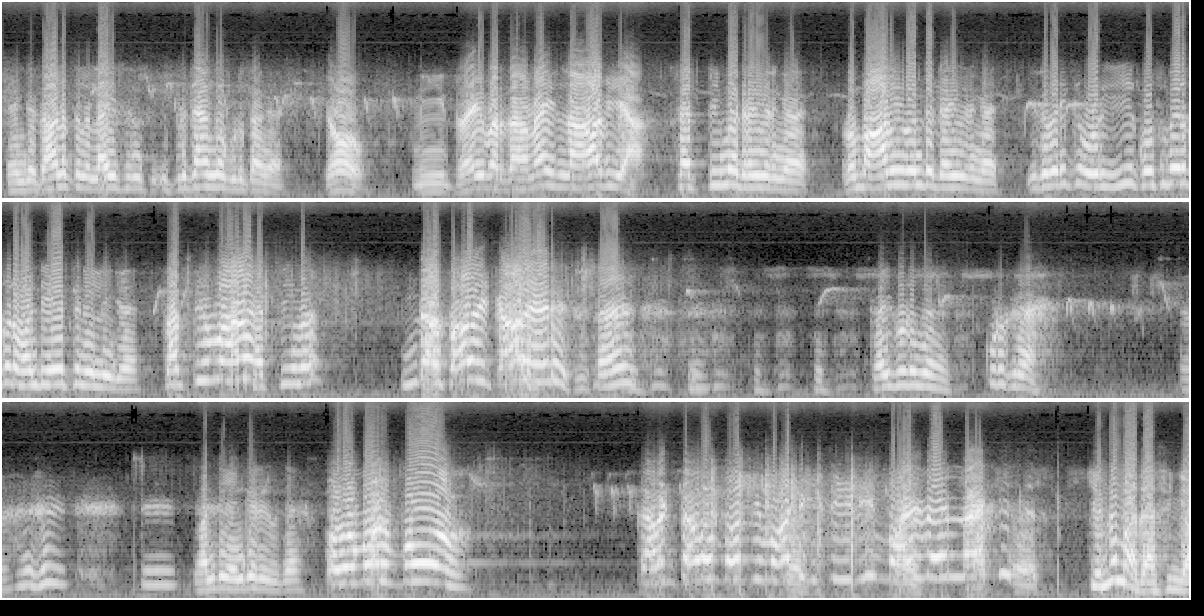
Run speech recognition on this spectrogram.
எங்க காலத்துல லைசென்ஸ் இப்படிதாங்க கொடுத்தாங்க. யோ நீ டிரைவர் தானா இல்ல ஆவியா? சத்தியமா டிரைவருங்க ரொம்ப ஆவி வந்து டிரைவருங்க இது வரைக்கும் ஒரு ஈ கொசு பேர் கூட வண்டி ஏத்துன இல்லைங்க. சத்தியமா? சத்தியமா? இந்த சாவி காரை எடு. கை கொடுங்க. குடுக்குறேன். வண்டி எங்க பாரு போ. கரெக்டான பாத்தி மாட்டிக்கிட்டு நீ பயவே இல்ல. என்னம்மா தாசிங்க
